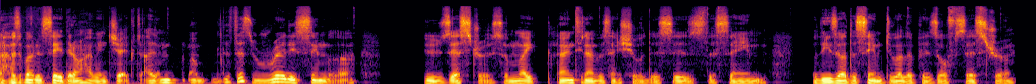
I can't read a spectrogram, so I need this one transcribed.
I was about to say they don't have inject. I, am this is really similar to Zestra. So I'm like 99% sure this is the same, these are the same developers of Zestra.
